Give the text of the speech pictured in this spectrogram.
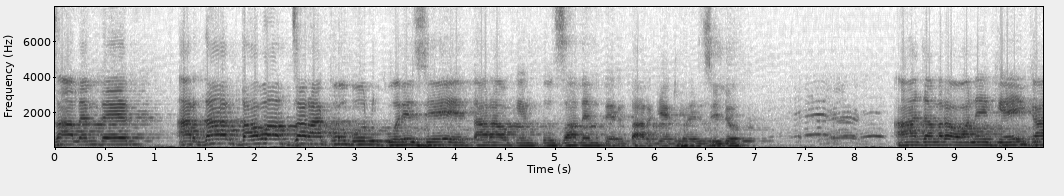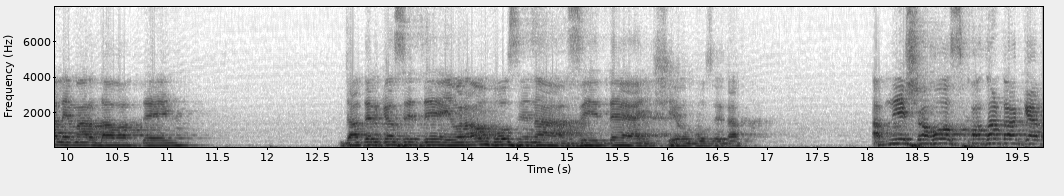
জালেমদের। আর তার দাওয়াত যারা কবুল করেছে তারাও কিন্তু জালেমদের টার্গেট হয়েছিল। আজ আমরা অনেকেই কালেমার দাওয়াত দেই। যাদের কাছে দেয়, ওরাও বোঝে না, যে দেয়, সেও বোঝে না। আপনি সহজ কথাটা কেন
